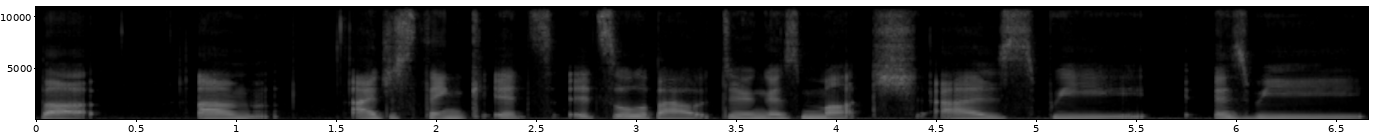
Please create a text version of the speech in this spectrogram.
but um, I just think it's it's all about doing as much as we as we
